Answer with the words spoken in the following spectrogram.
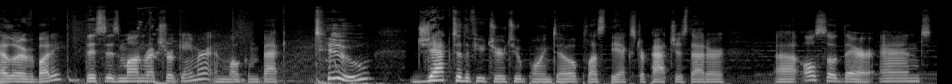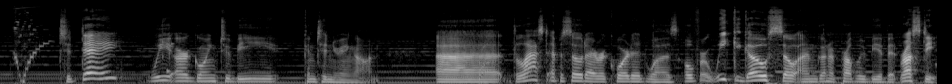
Hello, everybody. This is Modern Retro Gamer, and welcome back to Jack to the Future 2.0, plus the extra patches that are uh, also there. And today we are going to be continuing on. Uh, the last episode I recorded was over a week ago, so I'm going to probably be a bit rusty.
